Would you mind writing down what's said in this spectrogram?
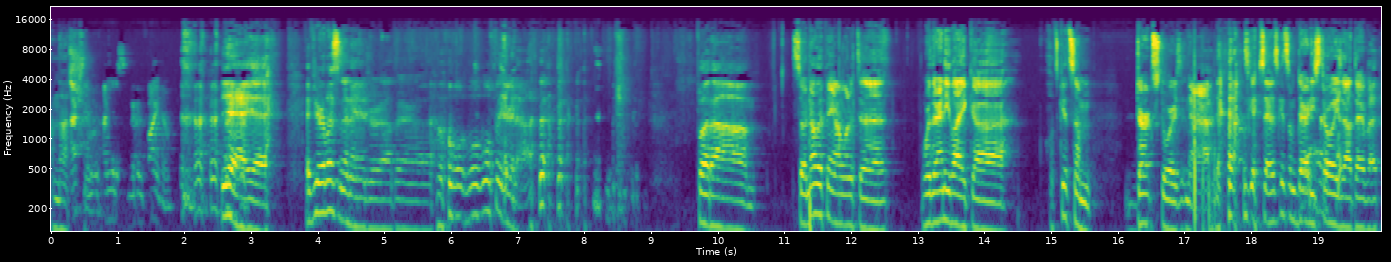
I'm not Actually, sure. I'm gonna see if I can find him. Yeah, yeah. If you're listening, Andrew, out there, uh, we'll, we'll we'll figure it out. but um, so another thing I wanted to, were there any like, uh, let's get some dirt stories. Nah, I was gonna say let's get some dirty stories out there, but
